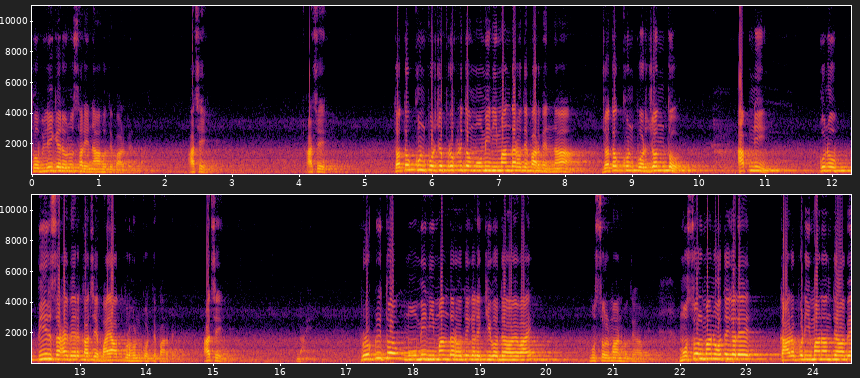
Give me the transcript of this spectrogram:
তবলিগের অনুসারী না হতে পারবেন না। আছে? আছে? ততক্ষণ পর্যন্ত প্রকৃত মমিন ইমানদার হতে পারবেন না, যতক্ষণ পর্যন্ত আপনি কোনো পীর সাহেবের কাছে বায়াত গ্রহণ করতে পারবে। আছে? নাই। প্রকৃত মমিন ইমানদার হতে গেলে কি হতে হবে ভাই? মুসলমান হতে হবে। মুসলমান হতে গেলে কার ওপর ইমান আনতে হবে?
